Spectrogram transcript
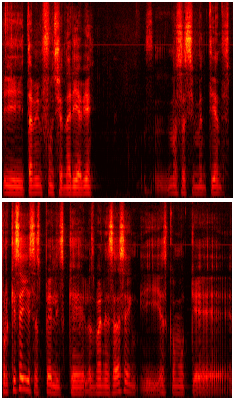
Y también funcionaría bien. No sé si me entiendes. Porque si hay esas pelis que los manes hacen y es como que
